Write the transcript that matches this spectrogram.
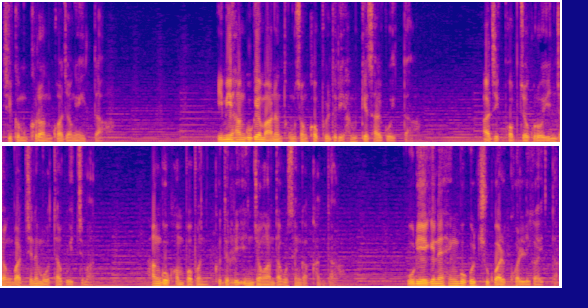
지금 그런 과정에 있다. 이미 한국의 많은 동성 커플들이 함께 살고 있다. 아직 법적으로 인정받지는 못하고 있지만 한국 헌법은 그들을 인정한다고 생각한다. 우리에게는 행복을 추구할 권리가 있다.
